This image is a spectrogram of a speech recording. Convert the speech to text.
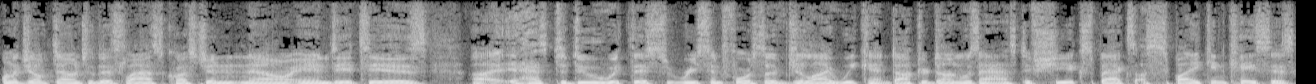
I want to jump down to this last question now, and it is uh, it has to do with this recent Fourth of July weekend. Dr. Dunn was asked if she expects a spike in cases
